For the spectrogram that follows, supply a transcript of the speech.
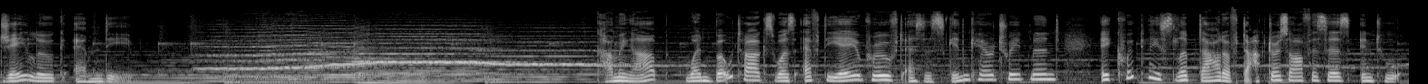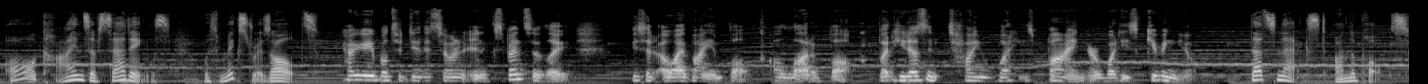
jlukemd. Coming up, when Botox was FDA approved as a skincare treatment, it quickly slipped out of doctors' offices into all kinds of settings with mixed results. How are you able to do this so inexpensively? He said, Oh, I buy in bulk, a lot of bulk. But he doesn't tell you what he's buying or what he's giving you. That's next on The Pulse.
